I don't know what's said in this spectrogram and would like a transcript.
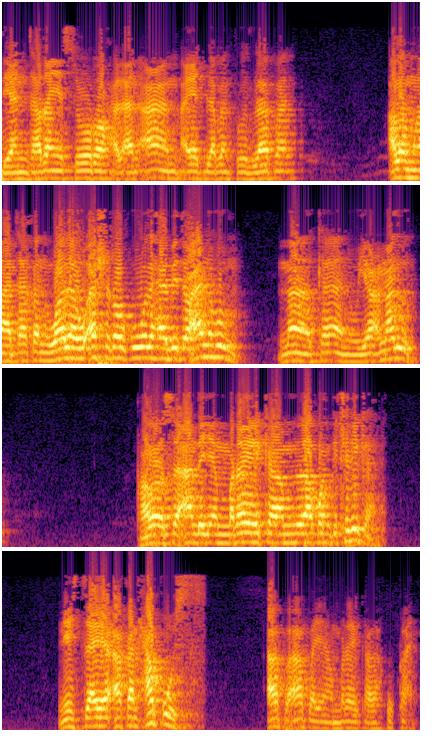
Di antaranya surah Al-An'am ayat 88 Allah mengatakan walau asyraku lahabitu anhum ma kanu ya'malun. Kalau seandainya mereka melakukan kesyirikan, niscaya akan hapus apa-apa yang mereka lakukan.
